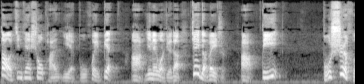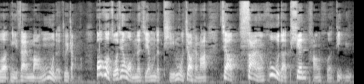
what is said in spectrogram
到今天收盘也不会变啊，因为我觉得这个位置啊，第一不适合你在盲目的追涨了。包括昨天我们的节目的题目叫什么？叫散户的天堂和地狱，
